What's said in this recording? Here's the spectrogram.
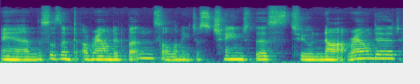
And this isn't a rounded button, so let me just change this to not rounded.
